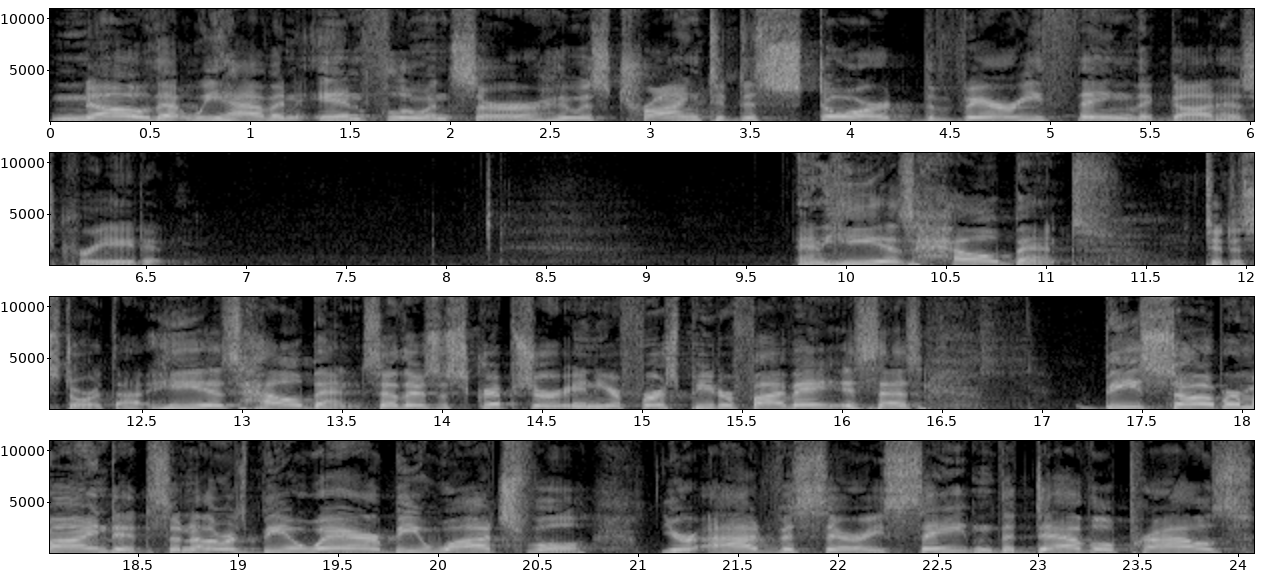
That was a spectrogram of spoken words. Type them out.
know that we have an influencer who is trying to distort the very thing that God has created. And he is hell bent to distort that. He is hell bent. So there's a scripture in here, 1 Peter 5 8. It says, Be sober minded. So, in other words, be aware, be watchful. Your adversary, Satan, the devil, prowls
